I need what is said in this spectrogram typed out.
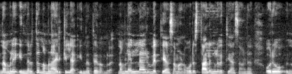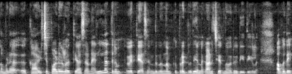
നമ്മൾ ഇന്നലത്തെ നമ്മളായിരിക്കില്ല ഇന്നത്തെ നമ്മൾ നമ്മളെല്ലാവരും വ്യത്യാസമാണ്. ഓരോ സ്ഥലങ്ങൾ വ്യത്യാസമാണ്. ഓരോ നമ്മുടെ കാഴ്ചപ്പാടുകൾ വ്യത്യാസമാണ്. എല്ലാത്തിനും വ്യത്യാസം ഉണ്ടെന്ന് നമുക്ക് പ്രകൃതി തന്നെ കാണിച്ചു തരുന്ന ഓരോ രീതികൾ അപ്പോൾ ദേ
